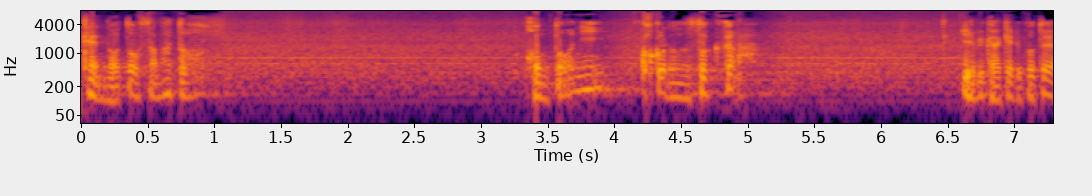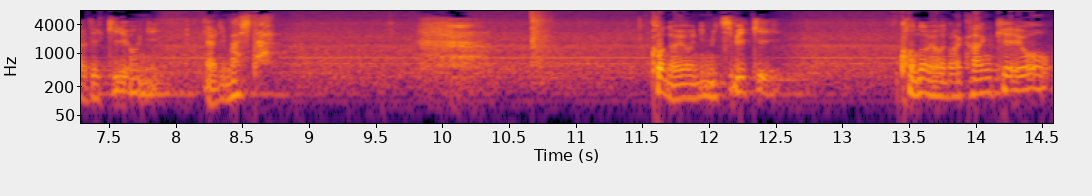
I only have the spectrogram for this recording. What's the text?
天のお父様と本当に心の底から呼びかけることができるようになりました。このように導きこのような関係を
